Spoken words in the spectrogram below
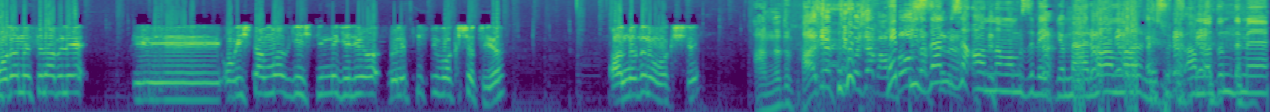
O da mesela böyle e, o işten vazgeçtiğinde geliyor böyle pis bir bakış atıyor. Anladın o bakışı? Anladım. Hadi öptük hocam. Hep Amma bizden uzattın bize ha. anlamamızı bekliyor. Merve anlar. Mesut anladın değil mi?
